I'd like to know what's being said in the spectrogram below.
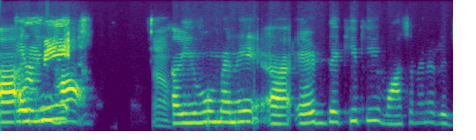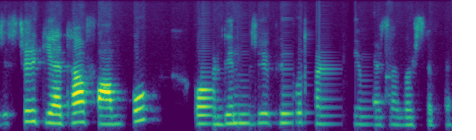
आ, For ये वो मैंने एड देखी थी वहाँ से मैंने रजिस्टर किया था फॉर्म को और देन मुझे फिर खुद मेरे साथ व्हाट्सएप पे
